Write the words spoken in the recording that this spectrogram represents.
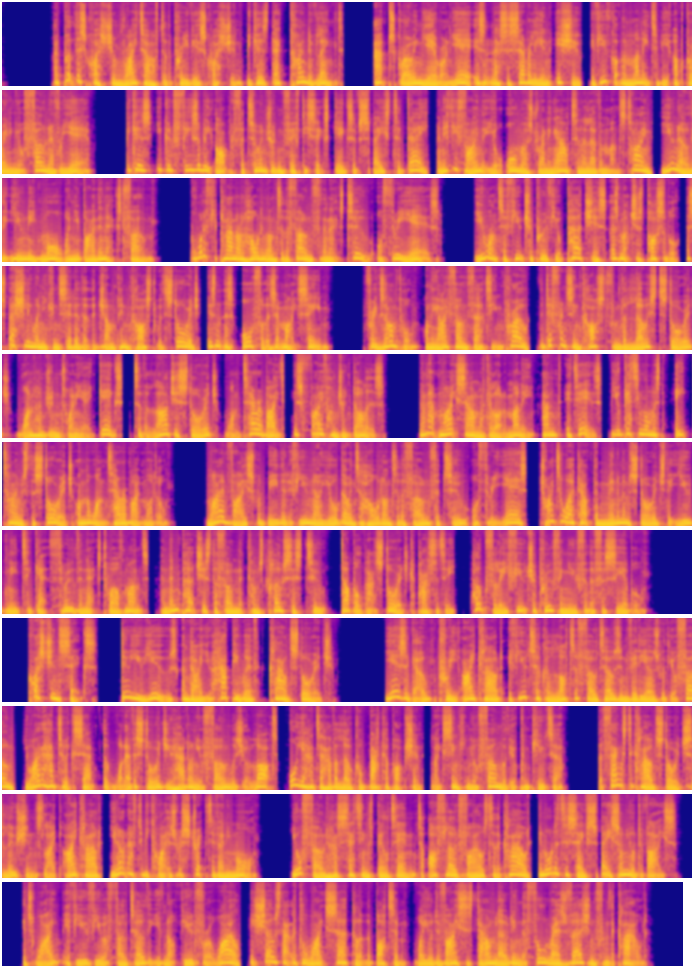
I put this question right after the previous question because they're kind of linked. Apps growing year on year isn't necessarily an issue if you've got the money to be upgrading your phone every year. Because you could feasibly opt for 256 gigs of space today, and if you find that you're almost running out in 11 months' time, you know that you need more when you buy the next phone. But what if you plan on holding onto the phone for the next two or three years? You want to future proof your purchase as much as possible, especially when you consider that the jump in cost with storage isn't as awful as it might seem. For example, on the iPhone 13 Pro, the difference in cost from the lowest storage, 128 gigs, to the largest storage, 1 terabyte, is $500. Now that might sound like a lot of money, and it is, but you're getting almost 8 times the storage on the 1 terabyte model. My advice would be that if you know you're going to hold onto the phone for two or three years, try to work out the minimum storage that you'd need to get through the next 12 months, and then purchase the phone that comes closest to double that storage capacity, hopefully future proofing you for the foreseeable. Question 6. Do you use and are you happy with cloud storage? Years ago, pre iCloud, if you took a lot of photos and videos with your phone, you either had to accept that whatever storage you had on your phone was your lot, or you had to have a local backup option, like syncing your phone with your computer. But thanks to cloud storage solutions like iCloud, you don't have to be quite as restrictive anymore. Your phone has settings built in to offload files to the cloud in order to save space on your device. It's why, if you view a photo that you've not viewed for a while, it shows that little white circle at the bottom where your device is downloading the full res version from the cloud.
